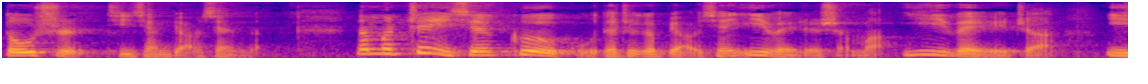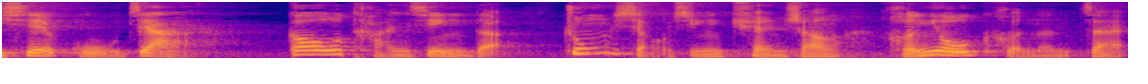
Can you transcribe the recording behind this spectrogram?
都是提前表现的。那么这些个股的这个表现意味着什么？意味着一些股价高弹性的中小型券商很有可能在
